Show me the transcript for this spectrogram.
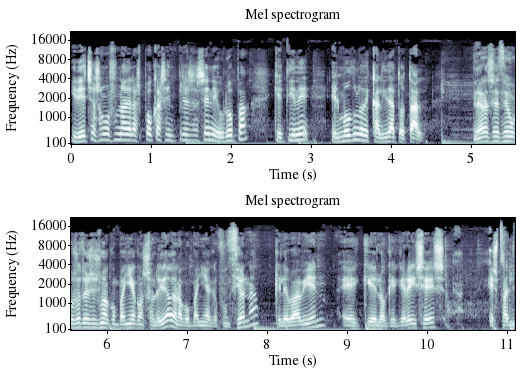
y de hecho somos una de las pocas empresas en Europa que tiene el módulo de calidad total. Me da la sensación que vosotros sois una compañía consolidada, una compañía que funciona, que le va bien, eh, que lo que queréis es expandir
